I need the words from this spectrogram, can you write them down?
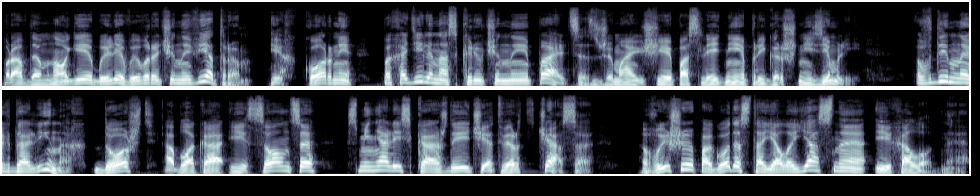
Правда, многие были выворочены ветром, их корни походили на скрюченные пальцы, сжимающие последние пригоршни земли. В дымных долинах дождь, облака и солнце сменялись каждые четверть часа. Выше погода стояла ясная и холодная.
